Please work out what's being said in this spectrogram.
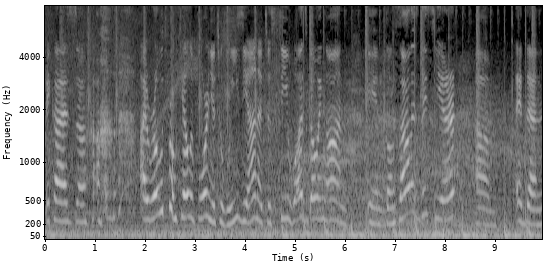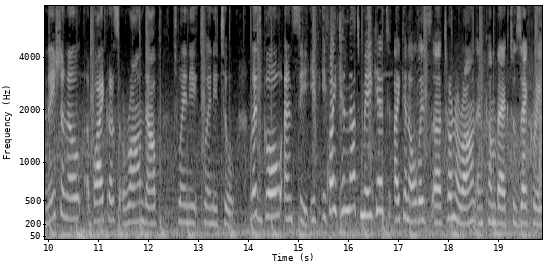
because uh, I rode from California to Louisiana to see what's going on in Gonzales this year um, at the National Bikers Roundup 2022. Let's go and see. If, if I cannot make it, I can always uh, turn around and come back to Zachary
